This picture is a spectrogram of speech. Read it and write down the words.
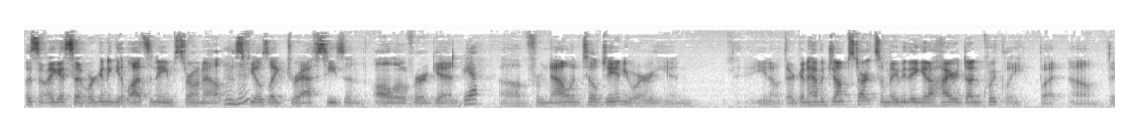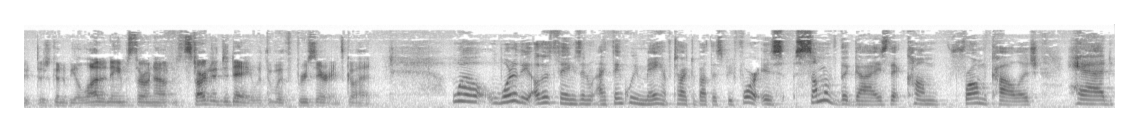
listen, like I said, we're going to get lots of names thrown out. Mm-hmm. This feels like draft season all over again. Yeah. Um, from now until January, and you know they're going to have a jump start, so maybe they get a hire done quickly. But um, there, there's going to be a lot of names thrown out. It started today with with Bruce Arians. Go ahead. Well, one of the other things, and I think we may have talked about this before, is some of the guys that come from college had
